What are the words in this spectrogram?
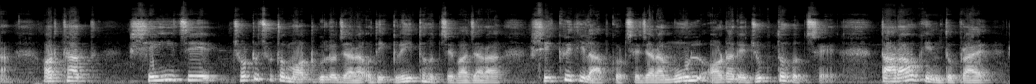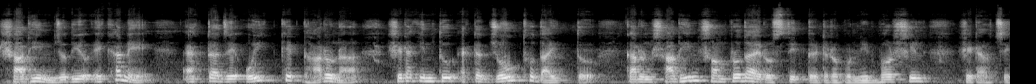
না। অর্থাৎ সেই যে ছোট ছোট মঠগুলো যারা অধিগৃহীত হচ্ছে বা যারা স্বীকৃতি লাভ করছে, যারা মূল অর্ডারে যুক্ত হচ্ছে, তারাও কিন্তু প্রায় স্বাধীন। যদিও এখানে একটা যে ঐক্যের ধারণা, সেটা কিন্তু একটা যৌথ দায়িত্ব, কারণ স্বাধীন সম্প্রদায়ের অস্তিত্ব এটার উপর নির্ভরশীল, সেটা হচ্ছে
